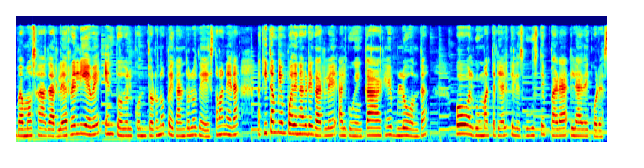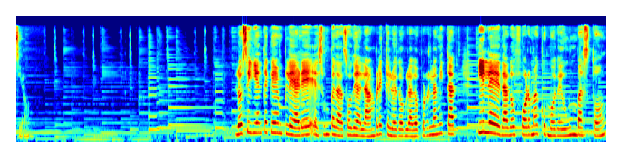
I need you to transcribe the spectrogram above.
Vamos a darle relieve en todo el contorno pegándolo de esta manera. Aquí también pueden agregarle algún encaje, blonda o algún material que les guste para la decoración. Lo siguiente que emplearé es un pedazo de alambre que lo he doblado por la mitad y le he dado forma como de un bastón.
